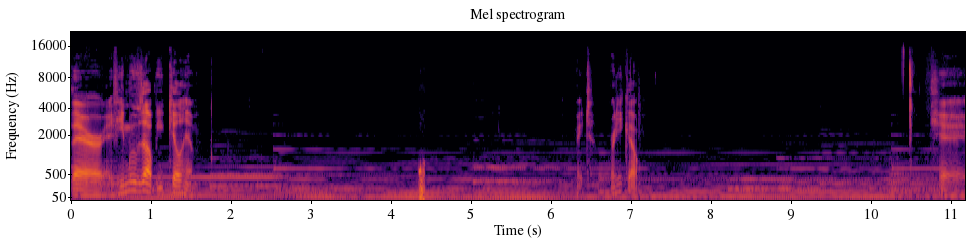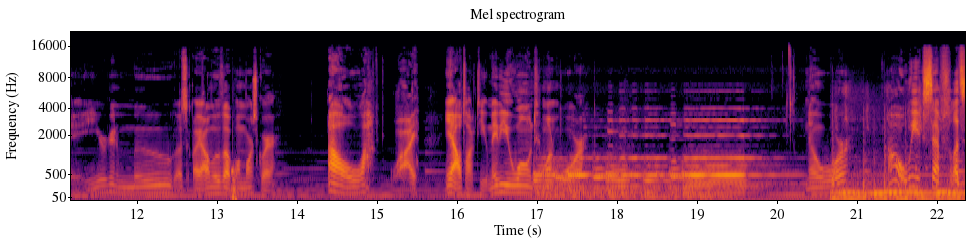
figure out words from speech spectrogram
there. If he moves up, you kill him. Wait, where'd he go? Okay, you're gonna move. I'll move up one more square. Oh, why? Yeah, I'll talk to you. Maybe you won't want war. No war? Oh, we accept. Let's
